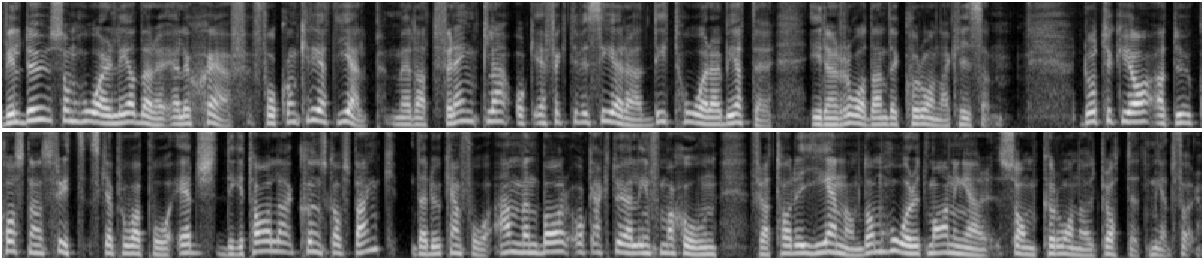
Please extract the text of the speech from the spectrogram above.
Vill du som HR-ledare eller chef få konkret hjälp med att förenkla och effektivisera ditt HR-arbete i den rådande coronakrisen? Då tycker jag att du kostnadsfritt ska prova på Edge digitala kunskapsbank där du kan få användbar och aktuell information för att ta dig igenom de HR-utmaningar som coronautbrottet medför.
